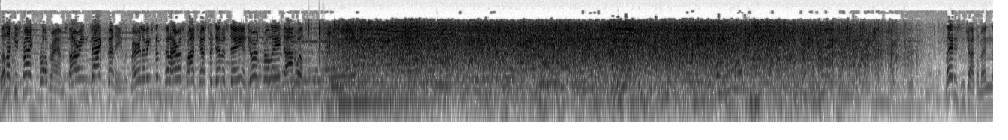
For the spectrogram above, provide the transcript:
The Lucky Strike program, starring Jack Benny, with Mary Livingstone, Phil Harris, Rochester, Dennis Day, and yours truly, Don Wilson. Ladies and gentlemen,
